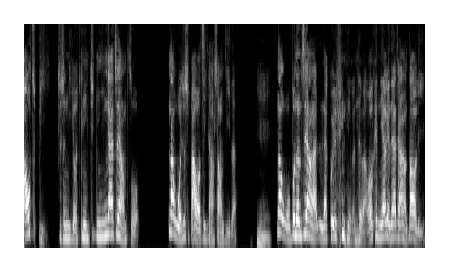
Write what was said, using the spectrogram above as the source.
out be，就是你有你你应该这样做，那我就是把我自己当上帝的，嗯那我不能这样来来规训你们，对吧？我肯定要给大家讲讲道理。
